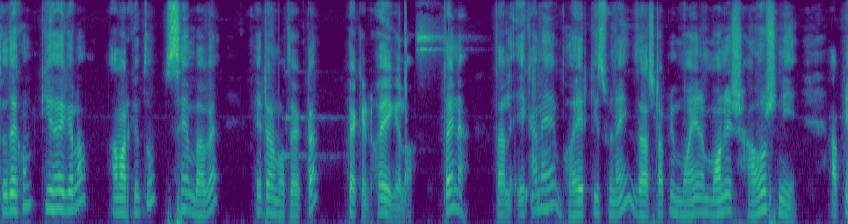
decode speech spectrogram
তো দেখুন কি হয়ে গেল, আমার কিন্তু সেমভাবে এটার মতো একটা প্যাকেট হয়ে গেল, তাই না? তাহলে এখানে ভয়ের কিছু নেই জাস্ট আপনি মনে সাহস নিয়ে আপনি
